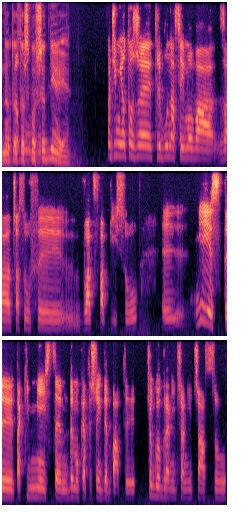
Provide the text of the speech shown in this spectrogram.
no to to spowszednieje. Chodzi mi o to, że Trybuna Sejmowa za czasów y, władztwa PiSu y, nie jest y, takim miejscem demokratycznej debaty, ciągłe ograniczanie czasu,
